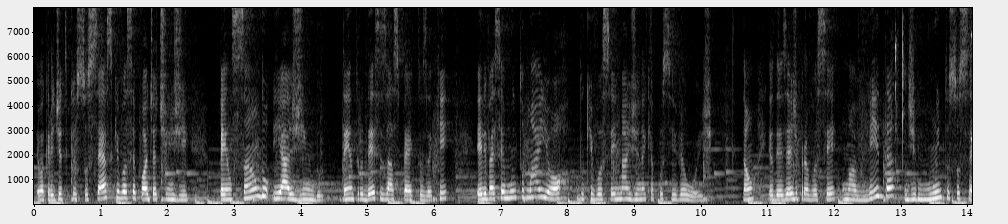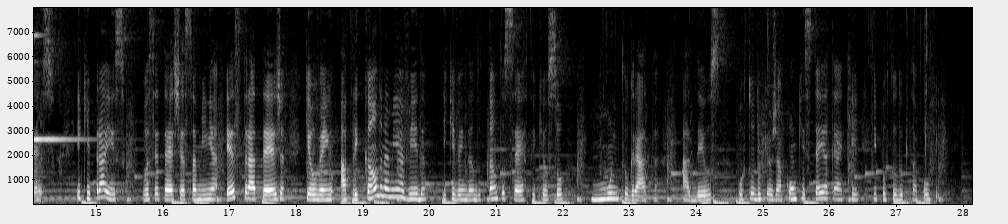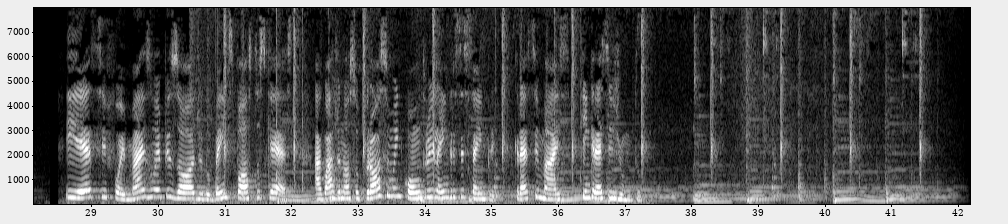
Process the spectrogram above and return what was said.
Eu acredito que o sucesso que você pode atingir pensando e agindo dentro desses aspectos aqui, ele vai ser muito maior do que você imagina que é possível hoje. Então, eu desejo para você uma vida de muito sucesso e que para isso você teste essa minha estratégia que eu venho aplicando na minha vida e que vem dando tanto certo e que eu sou muito grata a Deus por tudo que eu já conquistei até aqui e por tudo que está por vir. E esse foi mais um episódio do Bem Dispostos Cast. Aguarde o nosso próximo encontro e lembre-se sempre: cresce mais quem cresce junto.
